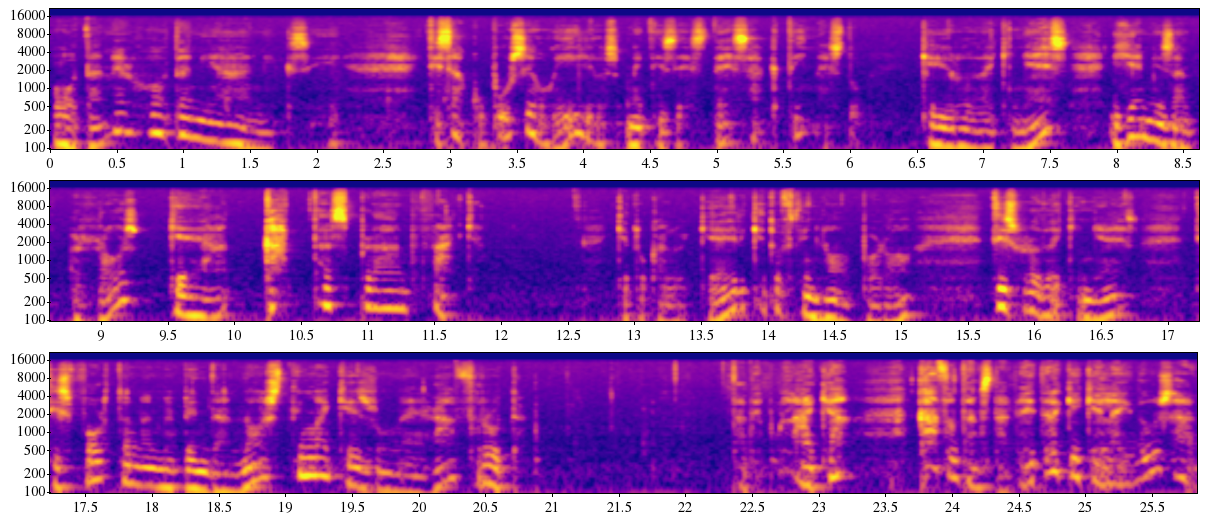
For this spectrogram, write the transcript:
Όταν ερχόταν η άνοιξη, τις ακουπούσε ο ήλιος με τις ζεστές ακτίνες του και οι ροδακινιές γέμιζαν ροζ και ακάτασπρα ανθάκια. Και το καλοκαίρι και το φθινόπωρο τις ροδακινιές τις φόρτωναν με πεντανόστιμα και ζουμερά φρούτα. Τα δεπουλάκια κάθονταν στα δέντρα και κελαϊδούσαν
